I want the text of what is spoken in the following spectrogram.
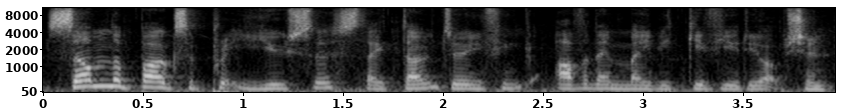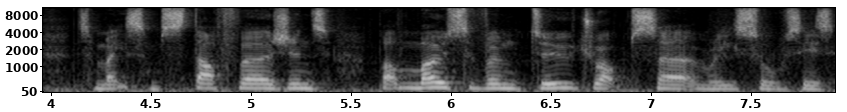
Some of the bugs are pretty useless, they don't do anything other than maybe give you the option to make some stuff versions but most of them do drop certain resources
